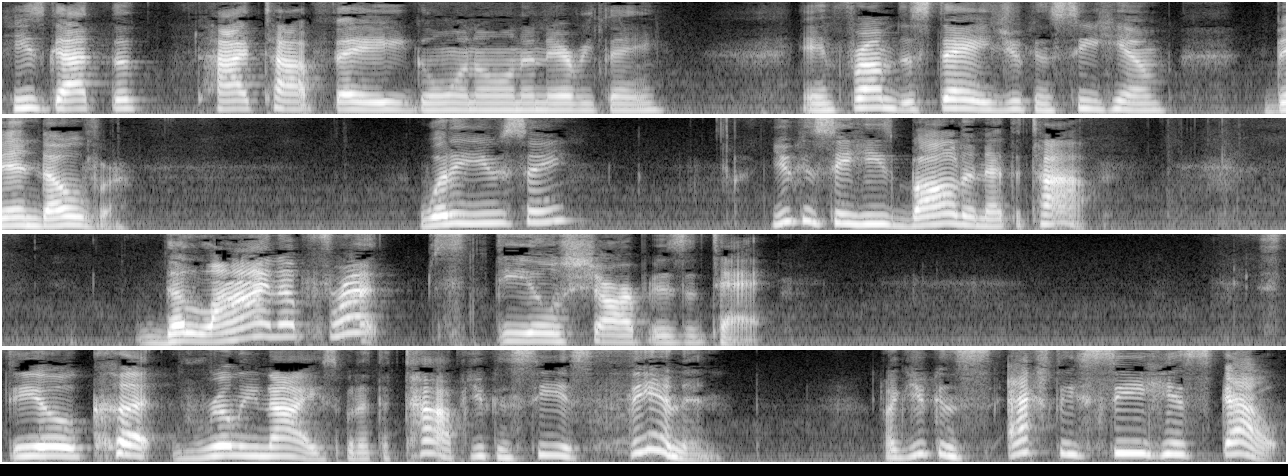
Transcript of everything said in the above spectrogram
He's got the high top fade going on and everything. And from the stage, you can see him bend over. What do you see? you can see he's balding at the top. The line up front, still sharp as a tack. Still cut really nice, but at the top, you can see it's thinning. Like you can actually see his scalp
